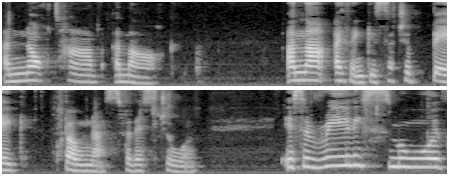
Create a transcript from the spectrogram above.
and not have a mark. And that I think is such a big bonus for this tool. It's a really smooth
